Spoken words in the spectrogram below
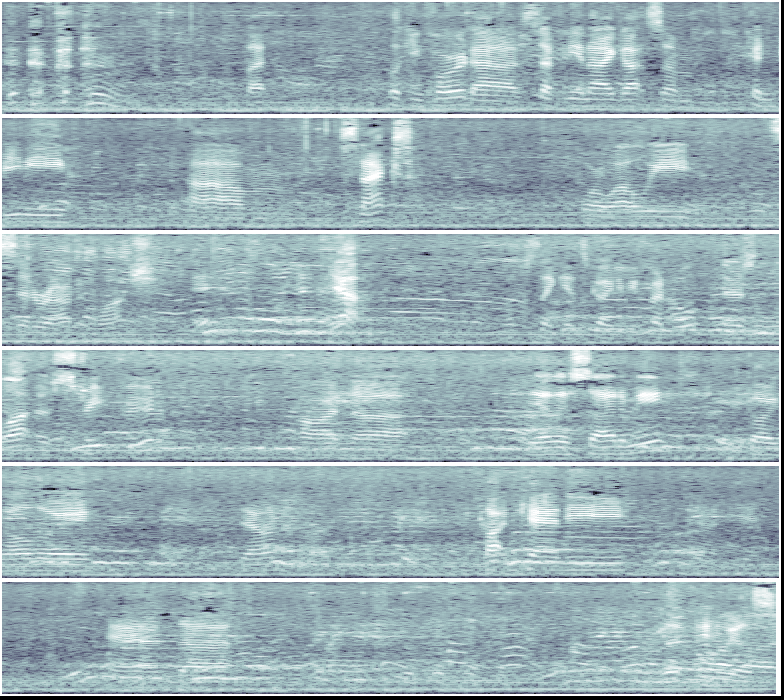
but looking forward. Uh, Stephanie and I got some konbini um, snacks for while we sit around and watch. Yeah, looks like it's going to be fun. Oh, there's a lot of street food on uh, the other side of me, going all the way down. Cotton candy and uh, the pinwheels.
